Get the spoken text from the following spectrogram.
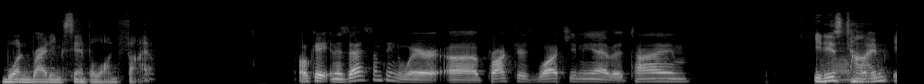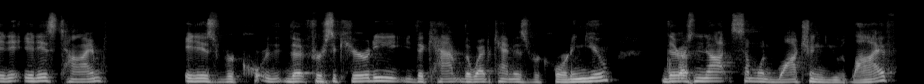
one writing sample on file. Okay, and is that something where uh, Proctor's watching me? I have a time. It is Um, timed. It it is timed. It is record the for security. The cam the webcam is recording you. There's not someone watching you live,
